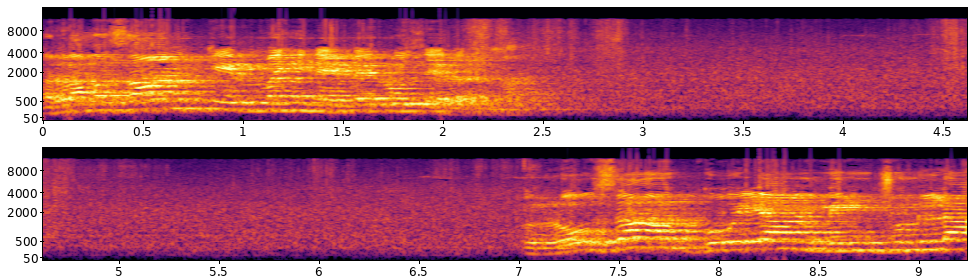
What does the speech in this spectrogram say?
رمضان کے مہینے میں روزے رکھنا۔ روزہ گویا من جملہ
